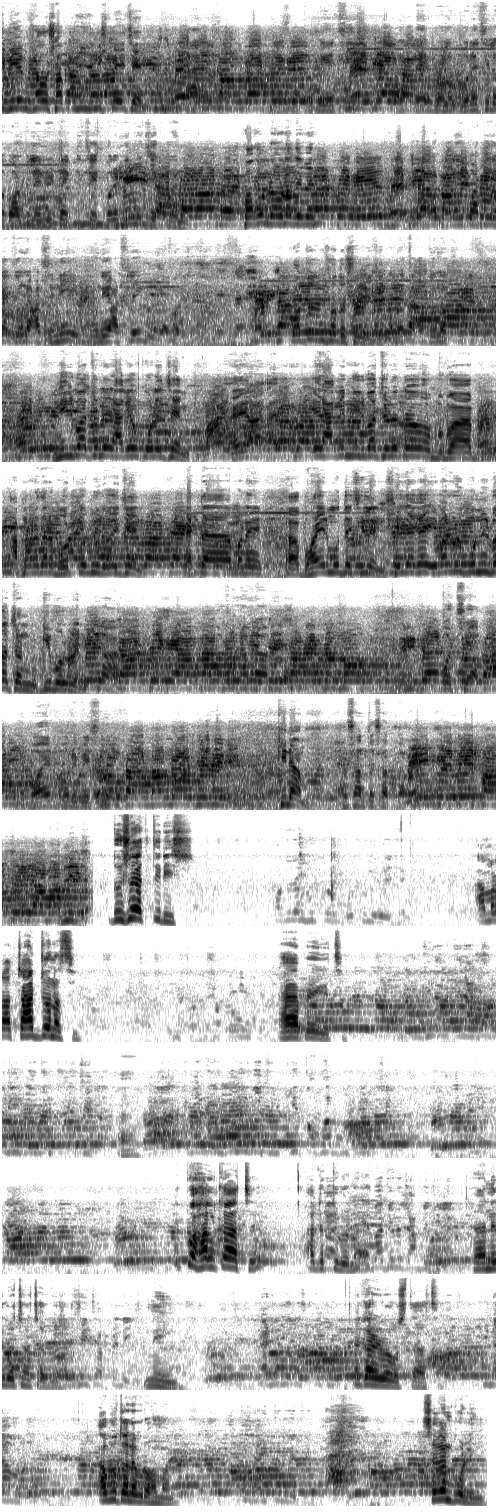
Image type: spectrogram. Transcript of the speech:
ইভিএম সহ সব কিছু জিনিস পেয়েছেন? পেয়েছি আমাদের বলেছিল কন্ট্রোল ইউনিটটা একটু চেক করে নিতে চেক করে কখন রওনা দেবেন? আমার একজন আসেনি উনি আসলেই। কতজন সদস্য রয়েছে? আমরা চারজন আছি। নির্বাচনের আগেও করেছেন। এর আগের নির্বাচনে তো আপনারা যারা ভোটকর্মী রয়েছেন একটা মানে ভয়ের মধ্যে ছিলেন। সেই জায়গায় এবারের উপনির্বাচন কি বলবেন? না এখন আমরা করছি আর কি, ভয়ের পরিবেশ কি নাম? প্রশান্ত সরকার। আপনি দুশো একত্রিশ। আমরা চারজন আছি। হ্যাঁ পেয়ে গেছি। একটু হালকা আছে, আগের তুলনায়। হ্যাঁ নির্বাচনের চাপে নেই। গাড়ির ব্যবস্থা আছে। আবু তালেব রহমান। Second polling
